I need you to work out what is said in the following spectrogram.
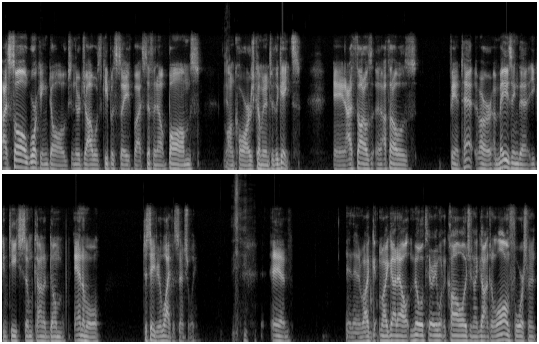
i saw working dogs and their job was to keep us safe by sniffing out bombs yeah. on cars coming into the gates. And i thought I was i thought it was fantastic or amazing that you can teach some kind of dumb animal to save your life essentially. and and then when I, when I got out military, went to college, and I got into law enforcement.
